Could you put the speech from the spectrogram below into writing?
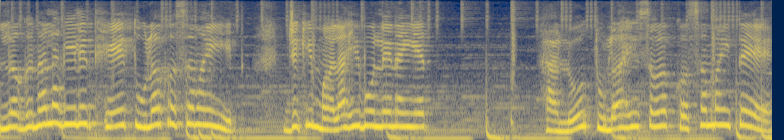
लग्नाला गेलेत हे तुला कसं माहीत? जे की मलाही बोलले नाहीयेत. हॅलो तुला हे सगळं कसं माहीत आहे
